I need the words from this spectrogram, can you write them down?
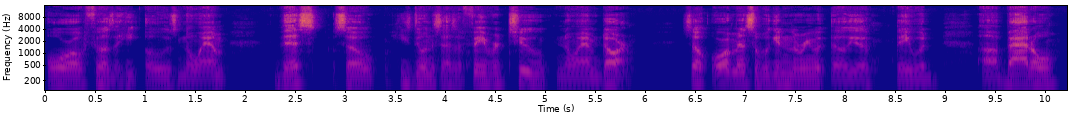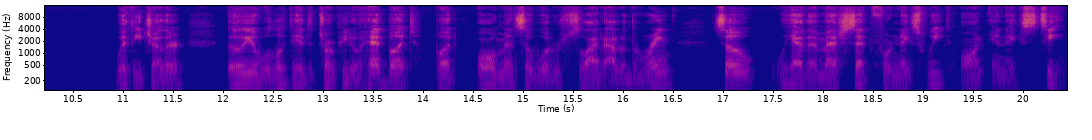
Oro feels that he owes Noam this, so he's doing this as a favor to Noam Dar. So Oro Mensah would get in the ring with Ilya. They would uh, battle with each other. Ilya will look to hit the torpedo headbutt, but Oro Mensah would slide out of the ring. So we have that match set for next week on NXT.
